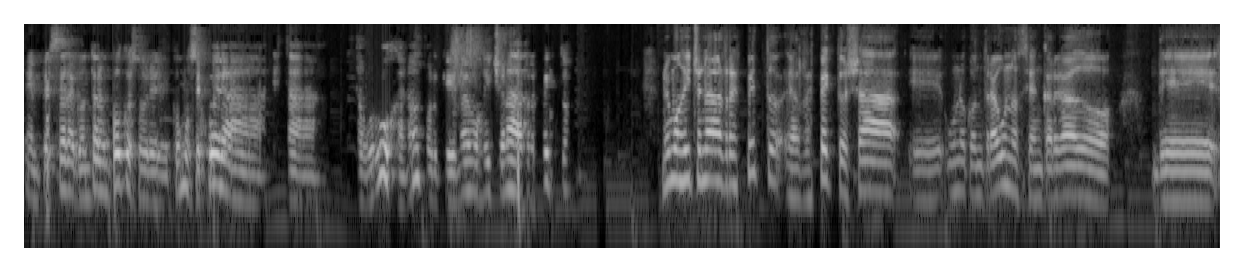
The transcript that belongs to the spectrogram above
empezar a contar un poco sobre cómo se juega esta, burbuja, ¿no? Porque no hemos dicho nada al respecto. No hemos dicho nada al respecto, al respecto ya eh, uno contra uno se ha encargado de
